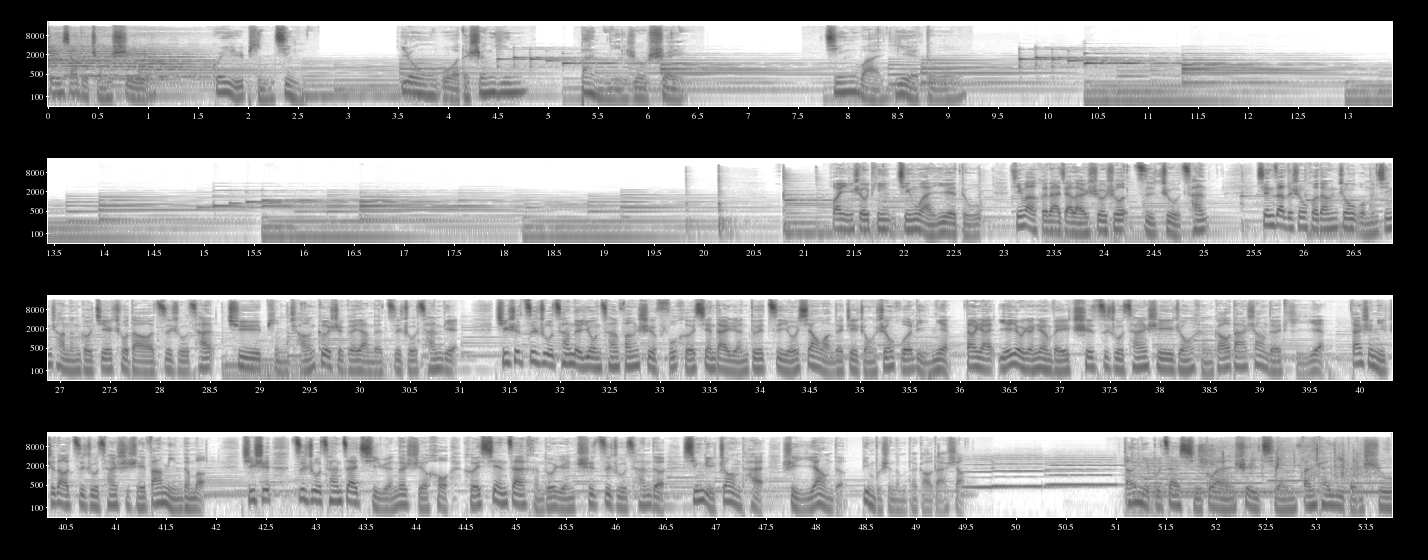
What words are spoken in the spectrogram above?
喧嚣的城市归于平静，用我的声音伴你入睡。今晚夜读，欢迎收听今晚夜读。今晚和大家来说说自助餐。现在的生活当中，我们经常能够接触到自助餐，去品尝各式各样的自助餐点。其实，自助餐的用餐方式符合现代人对自由向往的这种生活理念。当然，也有人认为吃自助餐是一种很高大上的体验。但是，你知道自助餐是谁发明的吗？其实，自助餐在起源的时候和现在很多人吃自助餐的心理状态是一样的，并不是那么的高大上。当你不再习惯睡前翻开一本书。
